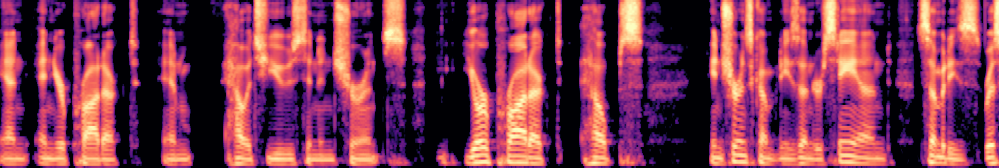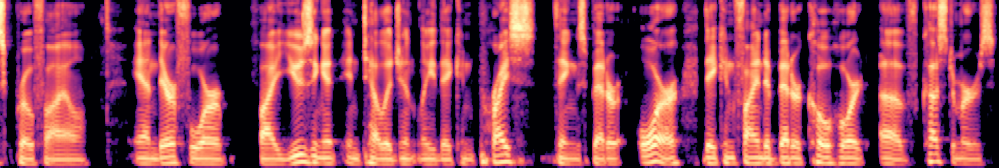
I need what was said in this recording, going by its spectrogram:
and and your product and how it's used in insurance your product helps insurance companies understand somebody's risk profile and therefore by using it intelligently they can price things better, or they can find a better cohort of customers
